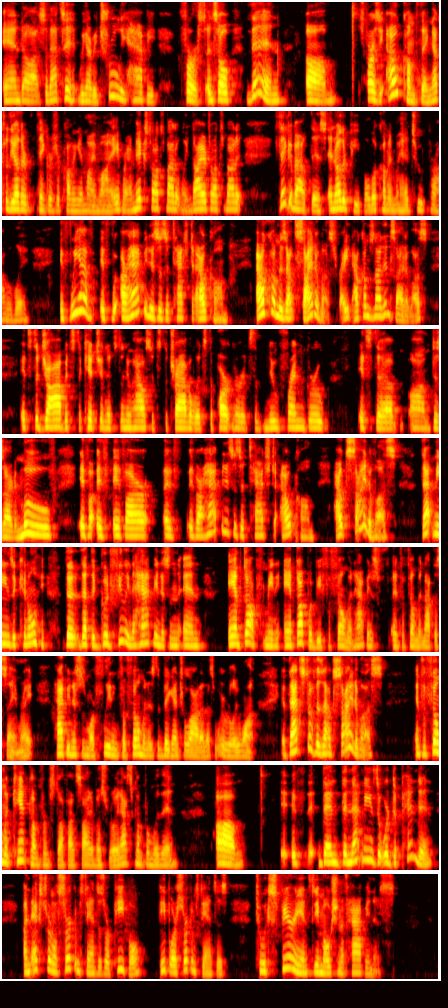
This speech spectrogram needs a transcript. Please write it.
And uh, so that's it. We got to be truly happy first. And so then, um, as far as the outcome thing, that's where the other thinkers are coming in my mind. Abraham Hicks talks about it, Wayne Dyer talks about it. Think about this, and other people, they'll come in my head too, probably. If we have, if our happiness is attached to outcome, outcome is outside of us, right? Outcome's not inside of us it's the job, it's the kitchen, it's the new house, it's the travel, it's the partner, it's the new friend group, it's the um, desire to move. If if if our if if our happiness is attached to outcome outside of us, that means it can only the that the good feeling, the happiness and and amped up. I mean, amped up would be fulfillment. Happiness and fulfillment not the same, right? Happiness is more fleeting. Fulfillment is the big enchilada. That's what we really want. If that stuff is outside of us, and fulfillment can't come from stuff outside of us really it has to come from within um if then then that means that we're dependent on external circumstances or people people or circumstances to experience the emotion of happiness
